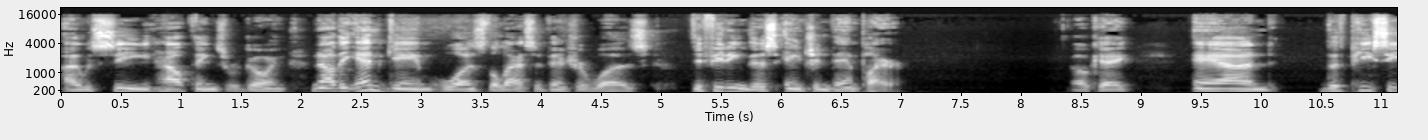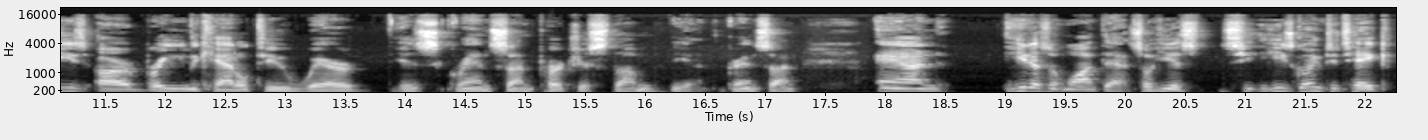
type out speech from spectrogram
I was seeing how things were going. Now, the end game was the last adventure was defeating this ancient vampire. Okay. And the PCs are bringing the cattle to where his grandson purchased them, the uh, grandson, and he doesn't want that. So he is he's going to take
